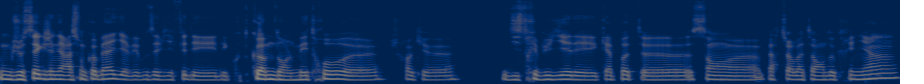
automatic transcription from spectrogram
Donc je sais que Génération Cobaye, avait, vous aviez fait des, coups de com dans le métro. Euh, je crois que vous distribuiez des capotes euh, sans euh, perturbateurs endocriniens.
